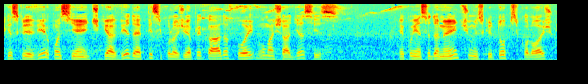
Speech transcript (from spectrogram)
que escrevia consciente que a vida é psicologia aplicada foi o Machado de Assis. Reconhecidamente um escritor psicológico,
